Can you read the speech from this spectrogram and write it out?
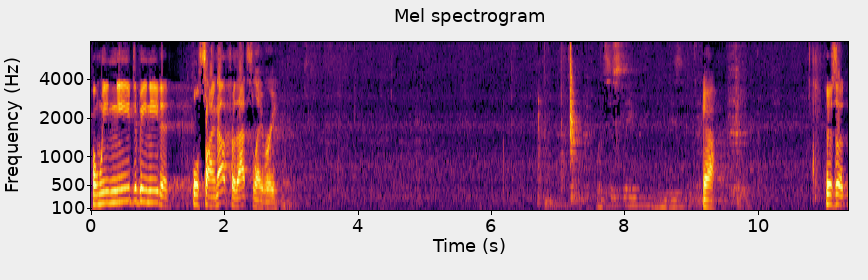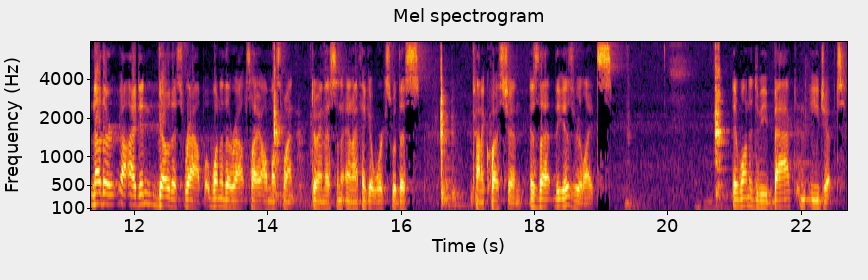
When we need to be needed, we'll sign up for that slavery. What's the slavery? Yeah. There's another, I didn't go this route, but one of the routes I almost went doing this, and, and I think it works with this kind of question, is that the Israelites, they wanted to be back in Egypt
